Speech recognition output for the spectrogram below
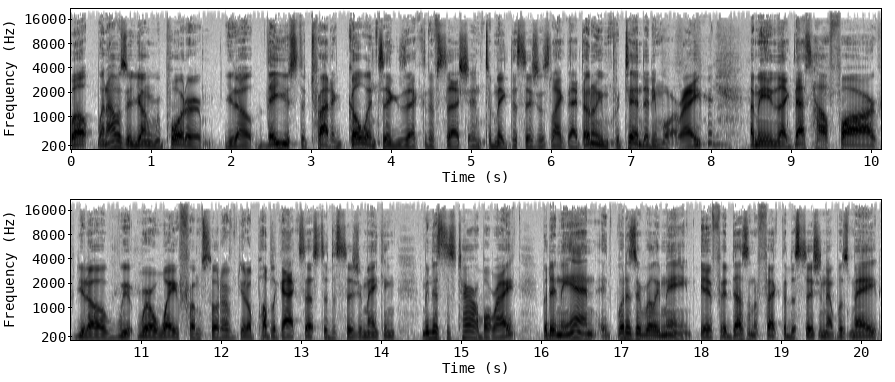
Well, when I was a young reporter, you know, they used to try to go into executive session to make decisions like that. They don't even pretend anymore, right? I mean, like that's how far, you know, we, are away from sort of, you know, public access to decision making. I mean, this is terrible, right? But in the end, it, what does it really mean? If it doesn't affect the decision that was made,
